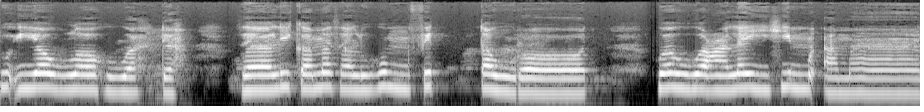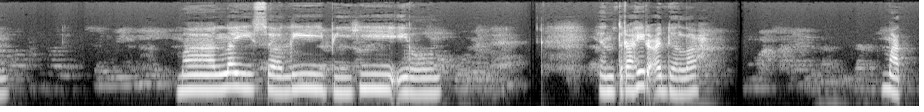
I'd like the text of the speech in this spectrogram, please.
Du'iyallahu wahdah. Dzalika mathaluhum fit Taurat. Wa huwa alaihim aman. Ma laisa li bihi ilm. Yang terakhir adalah mat.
